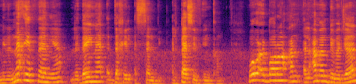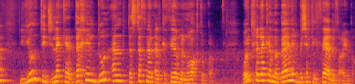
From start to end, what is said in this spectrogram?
من الناحية الثانية لدينا الدخل السلبي ال passive income وهو عبارة عن العمل بمجال ينتج لك دخل دون أن تستثمر الكثير من وقتك ويدخل لك مبالغ بشكل ثابت أيضا.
